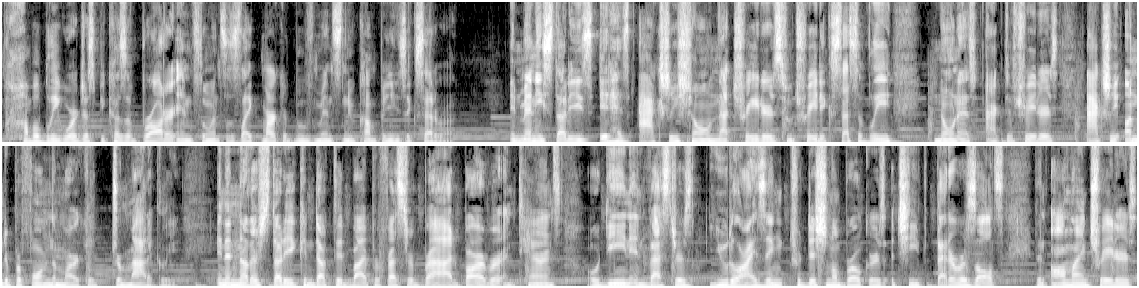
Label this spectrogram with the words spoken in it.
probably were just because of broader influences like market movements, new companies, etc. In many studies, it has actually shown that traders who trade excessively, known as active traders, actually underperform the market dramatically. In another study conducted by Professor Brad Barber and Terence Odean, investors utilizing traditional brokers achieved better results than online traders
